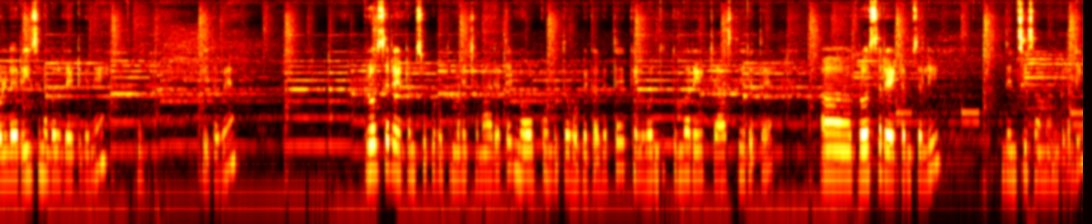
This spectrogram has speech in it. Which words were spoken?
ಒಳ್ಳೆ ರೀಸನಬಲ್ ರೇಟ್ಗೆ ಇದ್ದಾವೆ ಗ್ರೋಸರಿ ಐಟಮ್ಸು ಕೂಡ ತುಂಬಾ ಚೆನ್ನಾಗಿರುತ್ತೆ. ನೋಡಿಕೊಂಡು ತೊಗೋಬೇಕಾಗತ್ತೆ. ಕೆಲವೊಂದು ತುಂಬ ರೇಟ್ ಜಾಸ್ತಿ ಇರುತ್ತೆ. ಗ್ರೋಸರಿ ಐಟಮ್ಸಲ್ಲಿ ದಿನಸಿ ಸಾಮಾನುಗಳಲ್ಲಿ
